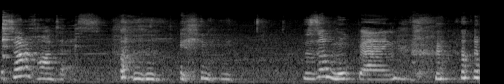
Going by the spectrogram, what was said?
It's not a contest. This is a mukbang.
